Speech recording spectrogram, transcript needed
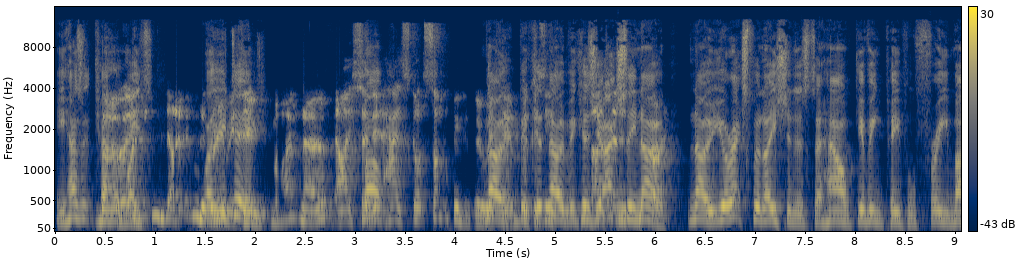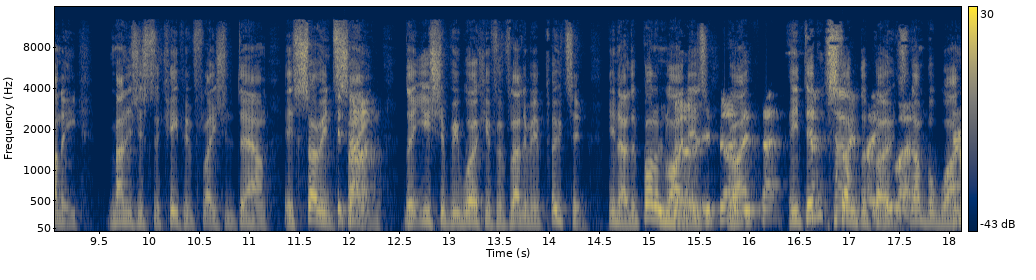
He hasn't cut No, the I didn't, I didn't well, you with did. you, Mike. No, I said Well, it has got something to do with no, him. because, he- no, because you actually know. No, your explanation as to how giving people free money manages to keep inflation down is so insane that you should be working for Vladimir Putin. You know, the bottom line No, is, does. right? That's- he didn't stop the boats. works. Number one,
